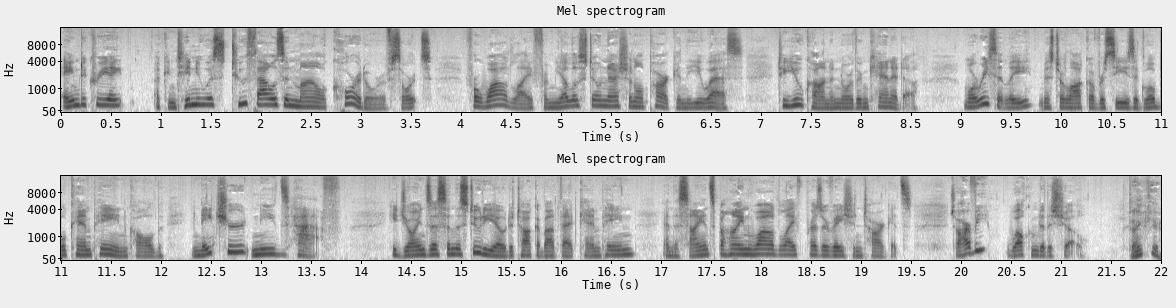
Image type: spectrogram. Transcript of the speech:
aim to create a continuous 2,000 mile corridor of sorts for wildlife from Yellowstone National Park in the U.S. to Yukon in northern Canada. More recently, Mr. Locke oversees a global campaign called Nature Needs Half. He joins us in the studio to talk about that campaign and the science behind wildlife preservation targets. So, Harvey, welcome to the show. Thank you.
